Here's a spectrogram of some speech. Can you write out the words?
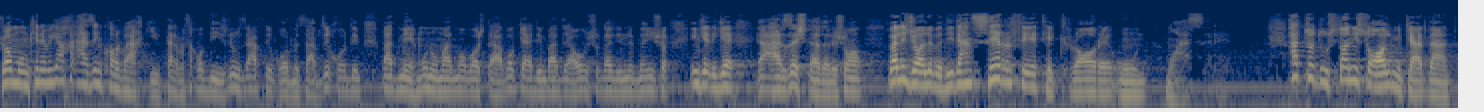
شما ممکنه بگی آخه از این کار وقت گیرتر مثلا خب دیروز رفتیم قرمه سبزی خوردیم بعد مهمون اومد ما باش دعوا کردیم بعد دعوا شد دادیم این این که دیگه ارزش نداره شما. ولی جالبه دیدن صرف تکرار اون موثره. حتی دوستانی سوال می‌کردند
